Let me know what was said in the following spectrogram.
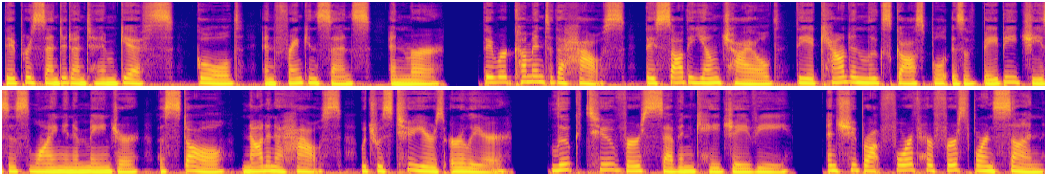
they presented unto him gifts, gold, and frankincense, and myrrh. They were come into the house, they saw the young child. The account in Luke's Gospel is of baby Jesus lying in a manger, a stall, not in a house, which was two years earlier. Luke 2 verse 7 KJV. And she brought forth her firstborn son,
